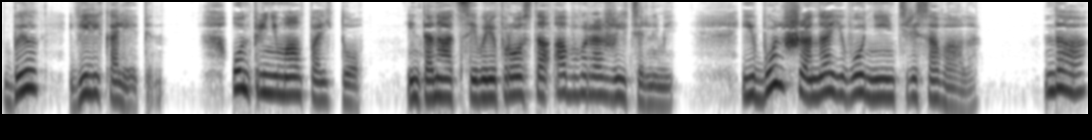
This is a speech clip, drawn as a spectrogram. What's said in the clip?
был великолепен. Он принимал пальто. Интонации были просто обворожительными, и больше она его не интересовала. Да,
